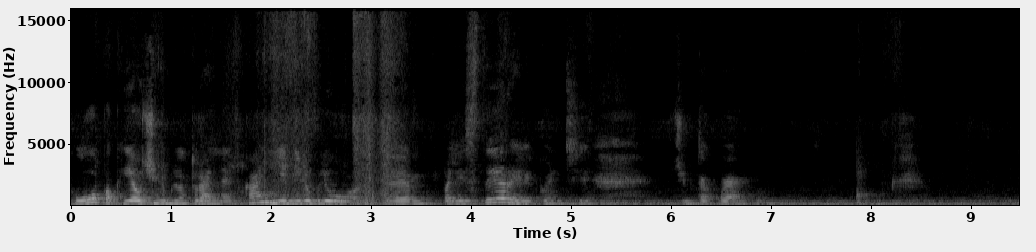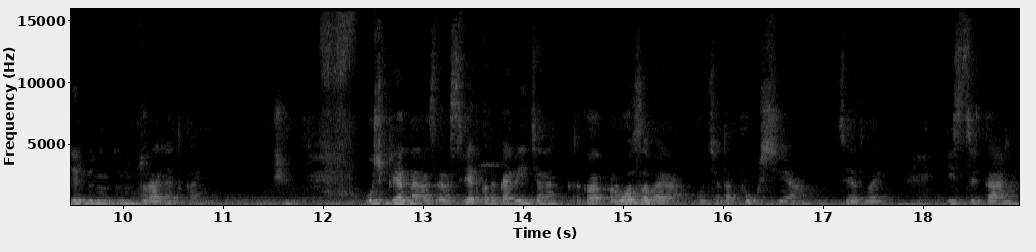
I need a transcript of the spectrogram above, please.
Хлопок. Я очень люблю натуральные ткани. Я не люблю э, полиэстер или какой-нибудь что-нибудь такое. Я люблю. В общем, очень приятная расцветка такая, видите, она такая розовая, такой цвета фуксия светлый и с цветами.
